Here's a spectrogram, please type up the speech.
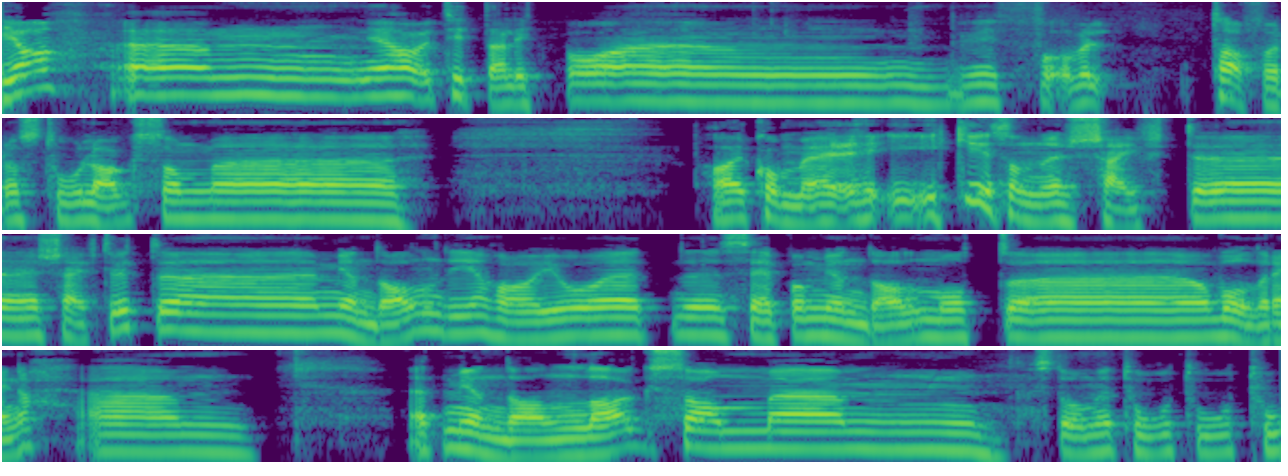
Ja. Um, jeg har jo titta litt på uh, Vi får vel ta for oss to lag som uh, har kommet Ikke sånn skeivt ut. Eh, Mjøndalen de har jo et, Se på Mjøndalen mot uh, Vålerenga. Um, et Mjøndalen-lag som um, står med 2-2-2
